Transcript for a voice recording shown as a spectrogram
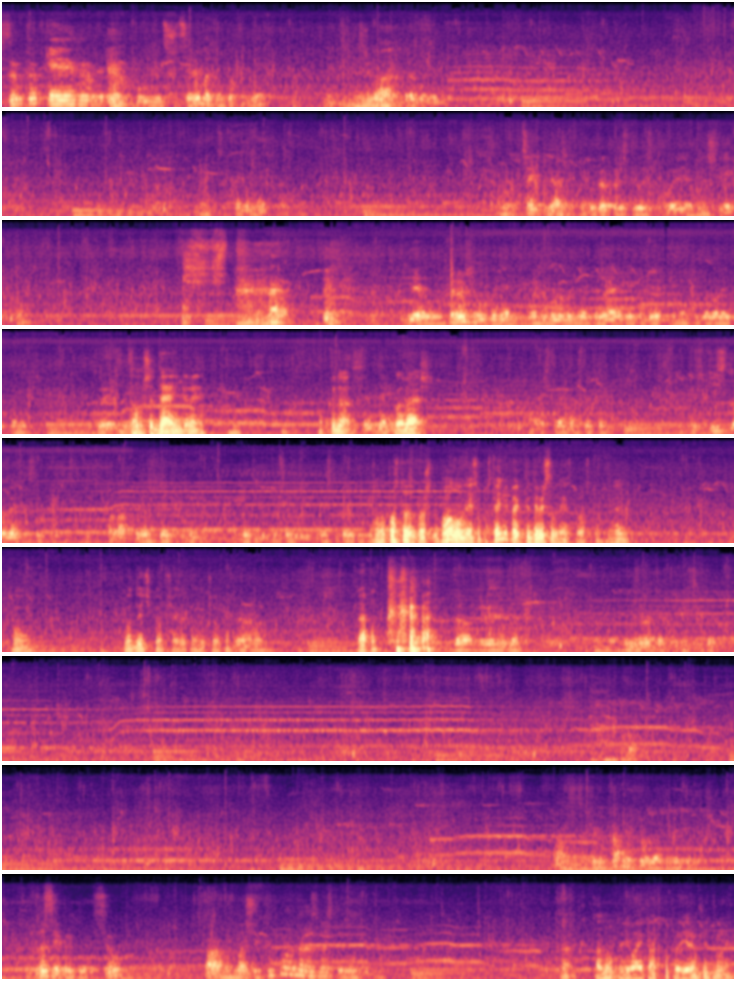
сука, кинули. Ой, ну, що це риба там дохне, ні? Жива. Ну, от Цей пляжик ми використали з тобою як ночліг, ні? Ну, в хорошому понятті. Можна було б для пожарки подивитися, завалити вони. Там ще день, диви. А куди? Ще день. Пливеш. Але ж треба слухати. Дійсно легко. Палатку розбити, тоді. Воно просто по голову вниз опусти, типу, як ти дивишся вниз просто. О. Водичка взагалі така зачопна. Да, Тепло? да, наверное, да. Руками вправляти не будеш. А куди це я прибув? Все? А, ну бачу, тут можна розвести вогонь. А ну, лівай катку провіримо щось друге.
